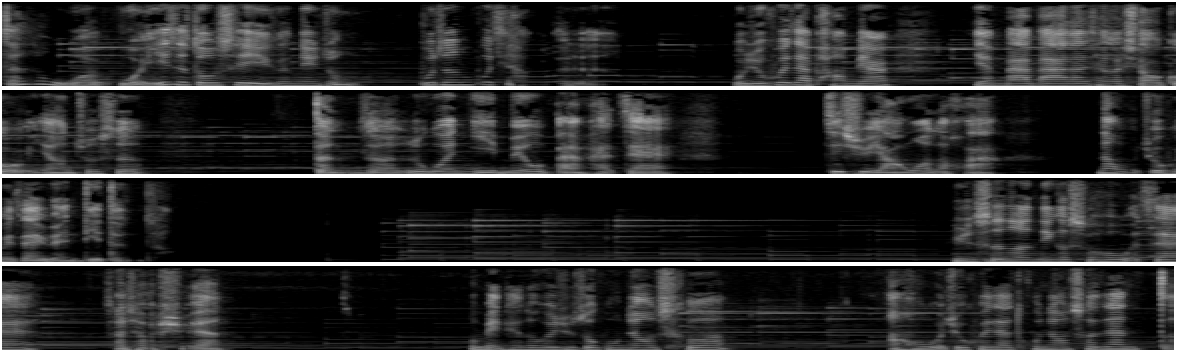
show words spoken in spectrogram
但是我我一直都是一个那种不争不抢的人，我就会在旁边眼巴巴的像个小狗一样，就是等着。如果你没有办法再继续养我的话，那我就会在原地等着。于是呢，那个时候我在上小学。我每天都会去坐公交车，然后我就会在公交车站等。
